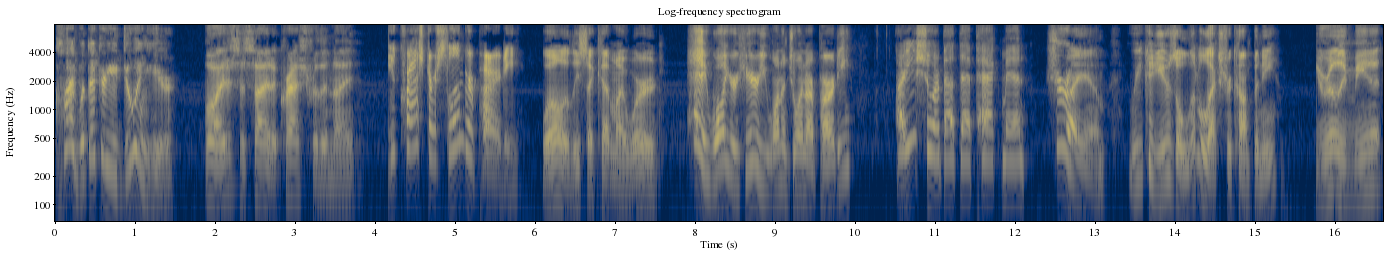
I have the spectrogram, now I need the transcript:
Clyde, what the heck are you doing here? Well, I just decided to crash for the night. You crashed our slumber party. Well, at least I kept my word. Hey, while you're here, you want to join our party? Are you sure about that, Pac-Man? Sure I am. We could use a little extra company. You really mean it?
